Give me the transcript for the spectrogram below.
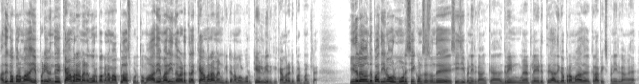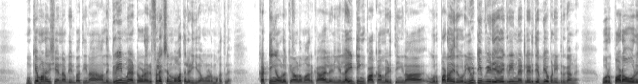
அதுக்கப்புறமா எப்படி வந்து கேமராமேனுக்கு ஒரு பக்கம் நம்ம அப்ளாஸ் கொடுத்தோமோ அதே மாதிரி இந்த இடத்துல கேமராமேன் கிட்ட நமக்கு ஒரு கேள்வி இருக்குது கேமரா டிபார்ட்மெண்ட்டில் இதில் வந்து பார்த்தீங்கன்னா ஒரு மூணு சீக்வன்சஸ் வந்து சிஜி பண்ணியிருக்காங்க க்ரீன் மேட்டில் எடுத்து அதுக்கப்புறமா அதை கிராஃபிக்ஸ் பண்ணியிருக்காங்க முக்கியமான விஷயம் என்ன அப்படின்னு பார்த்தீங்கன்னா அந்த க்ரீன் மேட்டோட ரிஃப்ளெக்ஷன் முகத்தில் அடிக்குது அவங்களோட முகத்தில். கட்டிங் அவ்வளோ கேவலமாக இருக்கா? இல்லை நீங்கள் லைட்டிங் பார்க்காம எடுத்தீங்களா? ஒரு படம் இது ஒரு யூடியூப் வீடியோவே க்ரீன் மேட்டில் எடுத்து எப்படியோ பண்ணிகிட்டு இருக்காங்க. ஒரு படம் ஒரு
